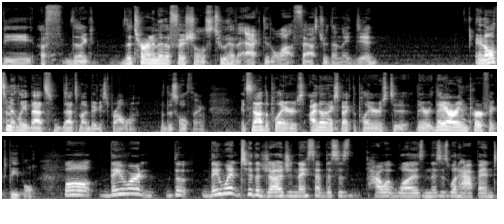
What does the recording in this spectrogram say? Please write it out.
the, of- the the tournament officials to have acted a lot faster than they did. And ultimately, that's that's my biggest problem with this whole thing. It's not the players. I don't expect the players to. They're they are imperfect people. Well, they weren't the they went to the judge and they said this is how it was and this is what happened.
